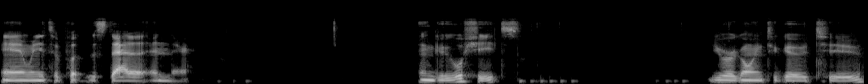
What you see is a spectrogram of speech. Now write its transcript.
and we need to put this data in there in Google Sheets, you are going to go to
